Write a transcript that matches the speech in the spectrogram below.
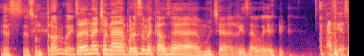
Es, es un troll, güey. Todavía no ha hecho nada, por eso me causa mucha risa, güey. Así es.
